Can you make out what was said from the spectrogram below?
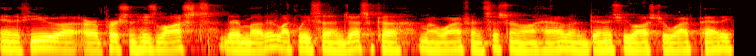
and if you uh, are a person who's lost their mother, like Lisa and Jessica, my wife and sister-in-law have, and Dennis, you lost your wife Patty,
